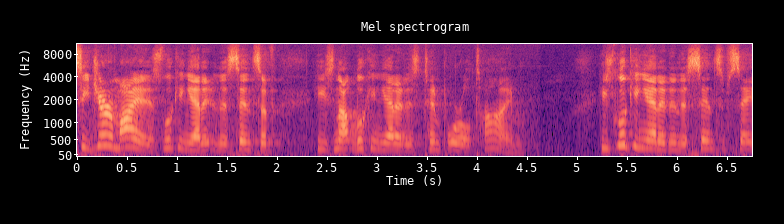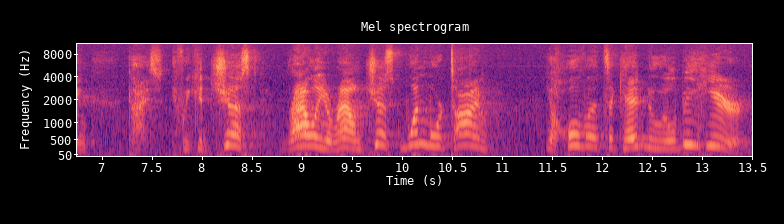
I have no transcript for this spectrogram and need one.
See, Jeremiah is looking at it in the sense of he's not looking at it as temporal time. He's looking at it in a sense of saying, guys, if we could just rally around just one more time, Jehovah Tsidkenu will be here.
